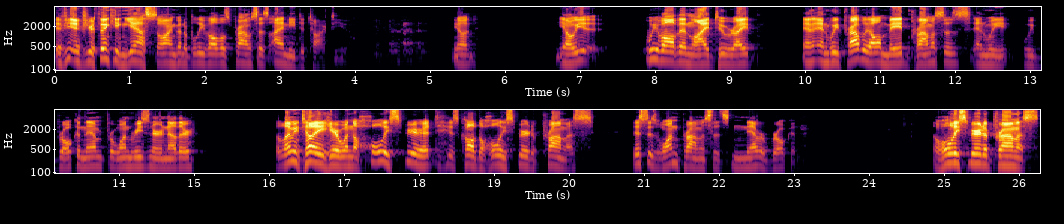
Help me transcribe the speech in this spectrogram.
If, you, if you're thinking, yes, oh, I'm going to believe all those promises, I need to talk to you. You know, you know, we've all been lied to, right? And, and we probably all made promises and we, we've broken them for one reason or another. But let me tell you here when the Holy Spirit is called the Holy Spirit of promise, this is one promise that's never broken. The Holy Spirit of promise.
